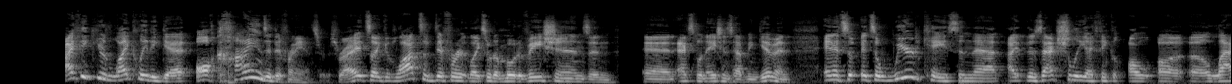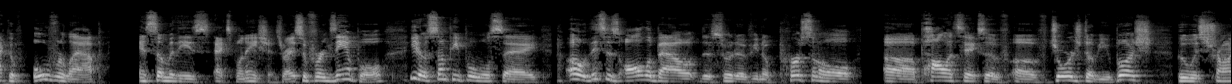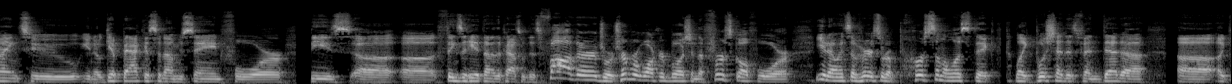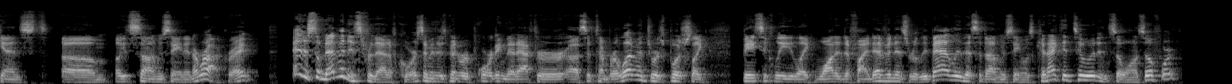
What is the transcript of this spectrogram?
I think you're likely to get all kinds of different answers, right? It's like lots of different like sort of motivations and and explanations have been given, and it's a, it's a weird case in that I, there's actually I think a, a, a lack of overlap in some of these explanations, right? So, for example, you know, some people will say, "Oh, this is all about the sort of you know personal." Uh, politics of of George W. Bush, who was trying to you know get back at Saddam Hussein for these uh, uh, things that he had done in the past with his father, George Herbert Walker Bush, in the first Gulf War. You know, it's a very sort of personalistic, like Bush had this vendetta uh, against um, Saddam Hussein in Iraq, right? And there's some evidence for that, of course. I mean, there's been reporting that after uh, September 11th, George Bush like basically like wanted to find evidence really badly that Saddam Hussein was connected to it, and so on and so forth.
